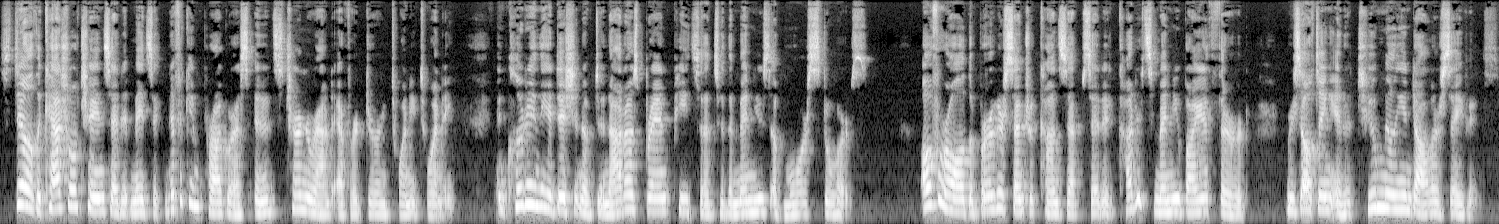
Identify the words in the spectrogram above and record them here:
Still, the casual chain said it made significant progress in its turnaround effort during 2020, including the addition of Donato's brand pizza to the menus of more stores. Overall, the burger centric concept said it cut its menu by a third resulting in a $2 million savings.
